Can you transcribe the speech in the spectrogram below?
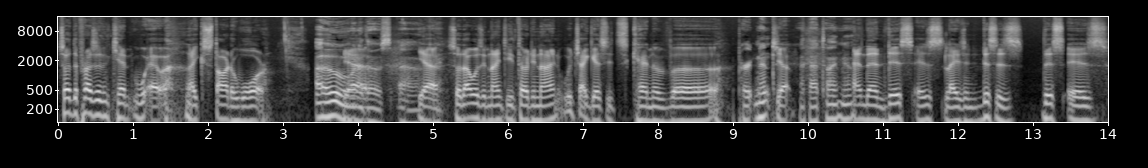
so that the president can uh, like start a war. Oh, one Yeah. of those. Uh, Yeah, okay. so that was in 1939, which I guess it's kind of uh, pertinent. Yeah. at that time. Yeah. and then this is ladies and this is this is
